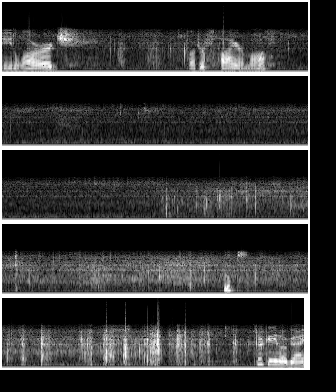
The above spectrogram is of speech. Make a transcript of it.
a large butterfly or moth. Oops. It's okay, little guy.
